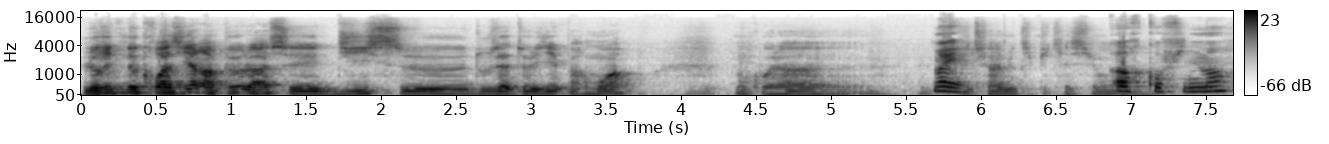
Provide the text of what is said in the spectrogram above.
le rythme de croisière un peu là c'est 10, euh, 12 ateliers par mois. Donc voilà, euh, je vais Oui. te faire la multiplication. Hors confinement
